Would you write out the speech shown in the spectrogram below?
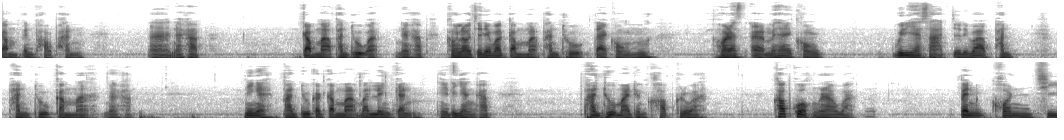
กรรมเป็นเผ่าพันธุ์อ่านะครับกรรมะพันธุอะนะครับ ของเราจะเรียกว่ากรรมะพันธุ แต่ของโหราเออไม่ใช่ของวิทยาศาสตร์จะเรียกว่าพันพันธุกรรมะนะครับ นี่ไงพันธุกับกรรมะบรรเลงกันเห็นได้ยังครับ พันธุหมายถึงครอบครัว ครอบครัวของเราอะเป็นคนชี้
